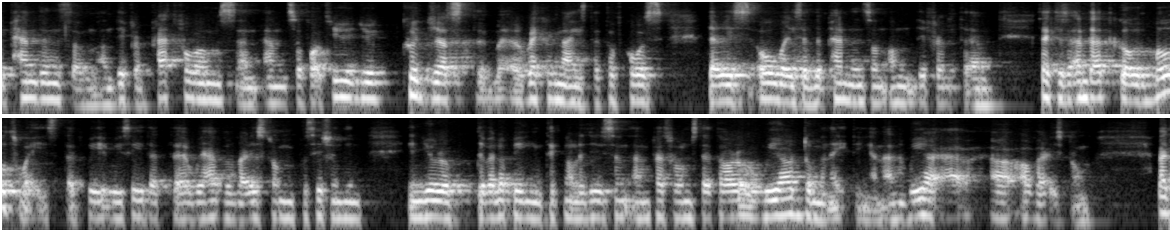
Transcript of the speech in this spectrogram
dependence on, on different platforms and, and so forth, you, you could just uh, recognize that, of course, there is always a dependence on, on different um, sectors, and that goes both ways. That we, we see that uh, we have a very strong position in in Europe developing technologies and, and platforms that are we are dominating and, and we are, are, are very strong. But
